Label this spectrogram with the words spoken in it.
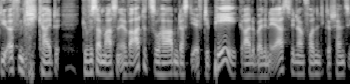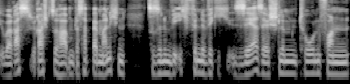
die Öffentlichkeit gewissermaßen erwartet zu haben, dass die FDP gerade bei den Erstwählern vorne liegt, das scheint sie überrascht, überrascht zu haben. Das hat bei manchen zu so einem, wie ich finde, wirklich sehr, sehr schlimmen Ton von,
